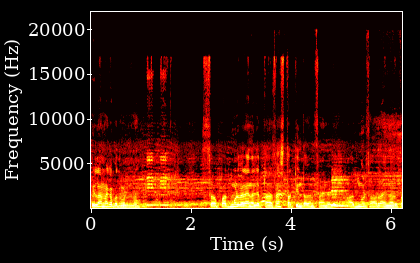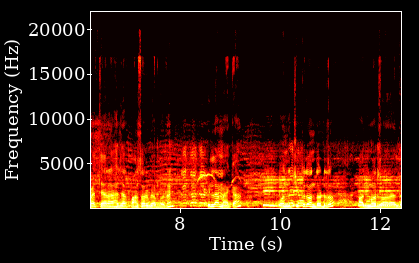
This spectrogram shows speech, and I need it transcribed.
पिल मेक पदमूड़ा सो पदमू वेल ऐसा चुप्त friends thirteen thousand five hundred हदमूर्स ईनूर रुपये तेरह हज़ार पाँच सौ रुपये हाँ रही पिल मेक वो चिखद दुडद हदमूर सवि हेल्थ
